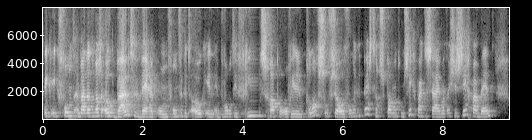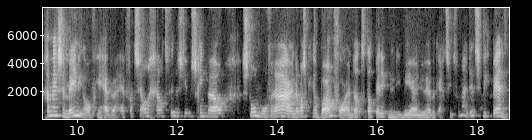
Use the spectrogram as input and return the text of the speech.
ik, ik vond, maar dat was ook buiten werk om, vond ik het ook in, bijvoorbeeld in vriendschappen of in een klas of zo, vond ik het best heel spannend om zichtbaar te zijn. Want als je zichtbaar bent, gaan mensen een mening over je hebben. En voor hetzelfde geld vinden ze je misschien wel stom of raar. En daar was ik heel bang voor. En dat, dat ben ik nu niet meer. En nu heb ik echt zoiets van, nou, dit is wie ik ben.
